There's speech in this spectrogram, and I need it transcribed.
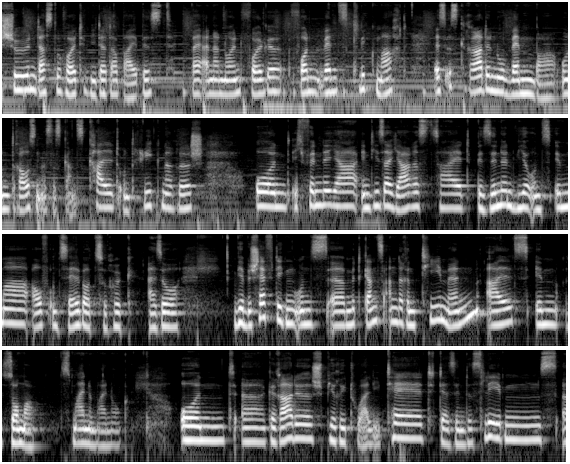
Schön, dass du heute wieder dabei bist bei einer neuen Folge von Wenn's Klick macht. Es ist gerade November und draußen ist es ganz kalt und regnerisch. Und ich finde ja, in dieser Jahreszeit besinnen wir uns immer auf uns selber zurück. Also wir beschäftigen uns äh, mit ganz anderen Themen als im Sommer. Das ist meine Meinung. Und äh, gerade Spiritualität, der Sinn des Lebens, äh,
